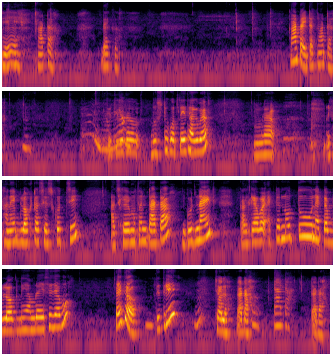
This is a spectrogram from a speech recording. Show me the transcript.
হে কাঁটা। দেখো। কাঁটা এটা কাঁটা। তিতলি তো দুষ্টু করতেই থাকবে। আমরা এখানে ব্লগটা শেষ করছি। আজকের মতন টাটা। গুড নাইট। কালকে আবার একটা নতুন একটা ব্লগ নিয়ে আমরা এসে যাব। তাই তো? তিতলি? চলো টাটা। টাটা। টাটা।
